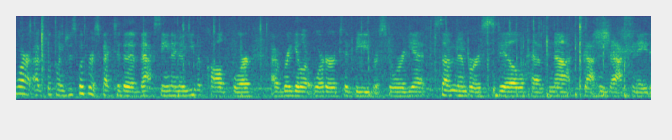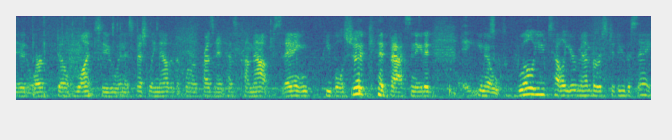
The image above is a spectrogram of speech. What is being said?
more, uh quick one, just with respect to the vaccine, I know you have called for a regular order to be restored, yet some members still have not gotten vaccinated or don't want to, and especially now that the former president has come out saying people should get vaccinated, you know, will you tell your members to do the same?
